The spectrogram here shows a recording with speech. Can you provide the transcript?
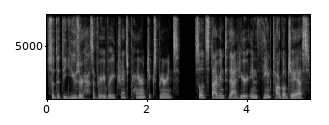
so that the user has a very, very transparent experience. So let's dive into that here in theme toggle.js.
